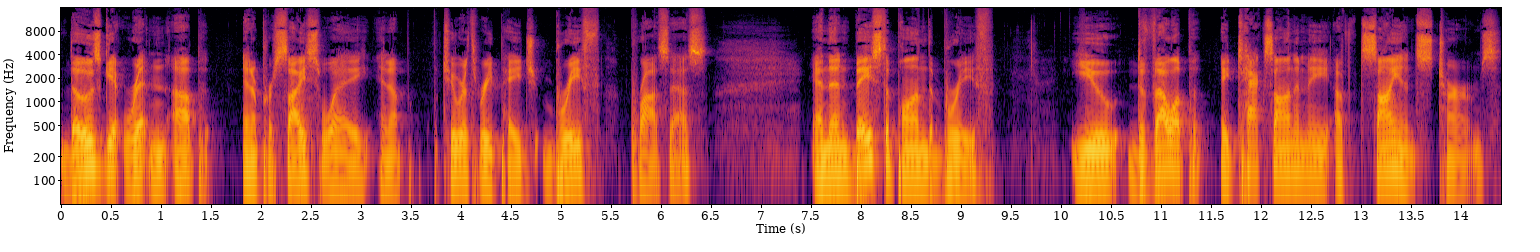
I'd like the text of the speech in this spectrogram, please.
Those get written up in a precise way in a two or three page brief process. And then, based upon the brief, you develop a taxonomy of science terms.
